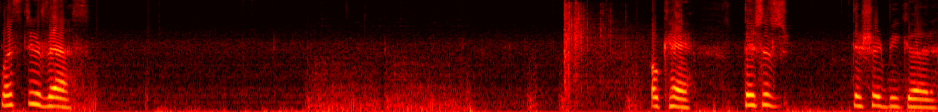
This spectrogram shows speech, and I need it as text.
Let's do this. Okay. This is this should be good.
